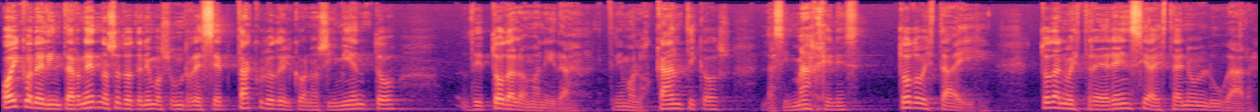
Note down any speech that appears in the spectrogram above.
Hoy con el Internet nosotros tenemos un receptáculo del conocimiento de toda la humanidad. Tenemos los cánticos, las imágenes, todo está ahí. Toda nuestra herencia está en un lugar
